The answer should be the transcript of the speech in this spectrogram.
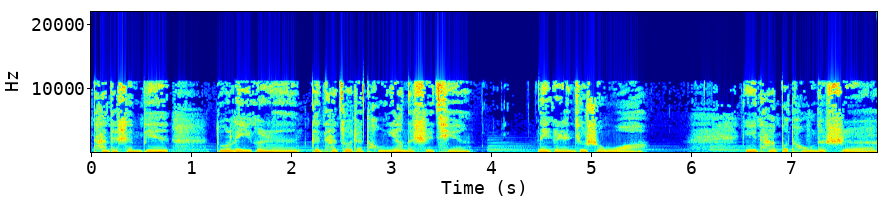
他的身边多了一个人跟他做着同样的事情，那个人就是我。与他不同的是，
